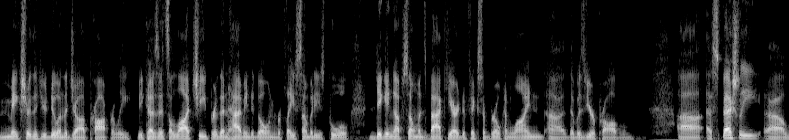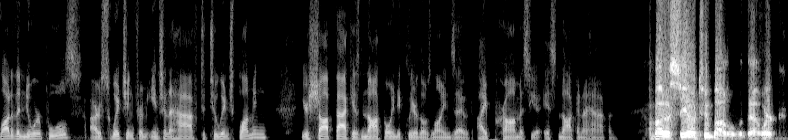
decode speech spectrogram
make sure that you're doing the job properly because it's a lot cheaper than having to go and replace somebody's pool, digging up someone's backyard to fix a broken line uh, that was your problem. Uh, especially uh, a lot of the newer pools are switching from inch and a half to two inch plumbing. Your shop vac is not going to clear those lines out. I promise you, it's not going to happen. How about a CO2 bottle? Would that work?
